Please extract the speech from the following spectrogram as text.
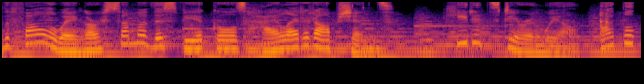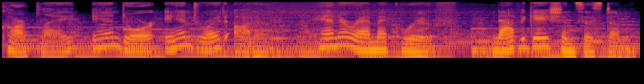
The following are some of this vehicle's highlighted options. Heated steering wheel, Apple CarPlay and or Android Auto, panoramic roof, navigation system,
